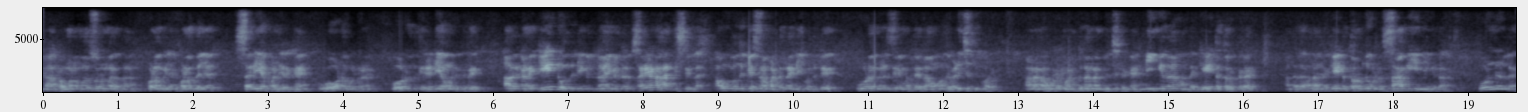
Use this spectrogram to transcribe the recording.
நான் இப்போ முதல் சொன்ன மாதிரி தான் குழந்தைய குழந்தைய சரியாக பண்ணியிருக்கேன் ஓட விடுறேன் ஓடுறதுக்கு ரெடியாகவும் இருக்குது. அதற்கான கேட்டு வந்துட்டு எங்கள்கிட்ட எங்கள்கிட்ட சரியான ஆர்டிஸ்ட் இல்லை. அவங்க வந்து பேசினா மட்டும்தான் இன்றைக்கி வந்துட்டு ஊடகங்களும் சரி மற்ற எல்லாமும் அந்த வெளிச்சத்துக்கு வரும். ஆனால் நான் உங்களை மட்டும்தான் நம்பி வச்சுருக்கேன். நீங்கள் தான் அந்த கேட்டை திறக்கிற அந்த அந்த- கேட்டை திறந்து விடுற சாவியும் நீங்கள் தான் ஒன்றும் இல்லை.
